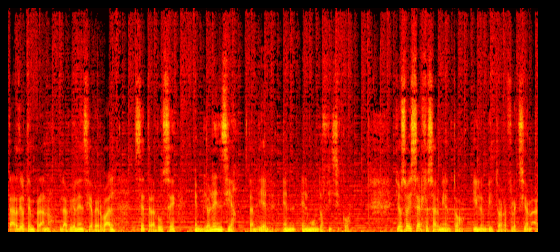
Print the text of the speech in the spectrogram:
Tarde o temprano, la violencia verbal se traduce en violencia también en el mundo físico. Yo soy Sergio Sarmiento y lo invito a reflexionar.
